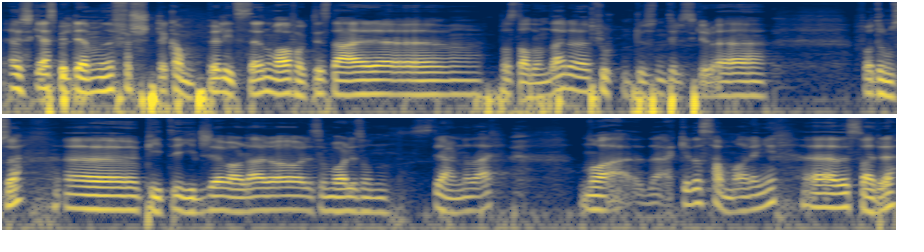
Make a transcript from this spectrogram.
Jeg husker jeg spilte hjemme mine første kamper i Eliteserien. Var faktisk der på stadion der. 14 000 tilskuere for Tromsø. Peter EJ var der og liksom var litt sånn stjerne der. Nå er det er ikke det samme lenger, dessverre.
